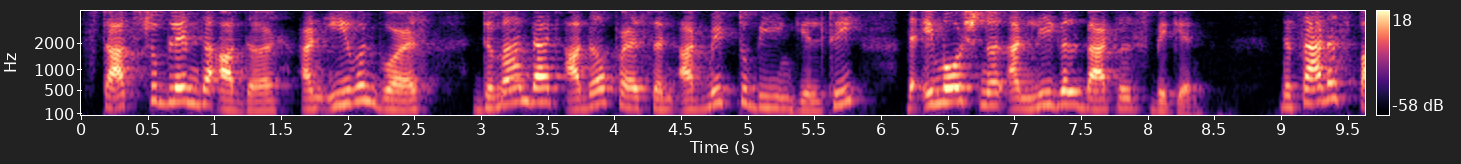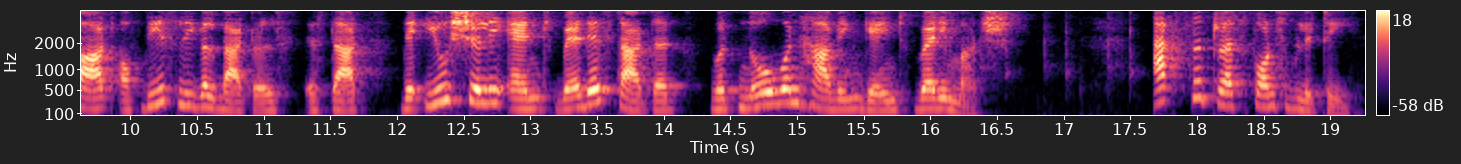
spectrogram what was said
starts to blame the other and even worse, demand that other person admit to being guilty, the emotional and legal battles begin. The saddest part of these legal battles is that they usually end where they started with no one having gained very much. Accept responsibility.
